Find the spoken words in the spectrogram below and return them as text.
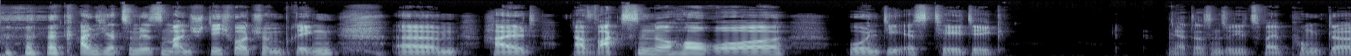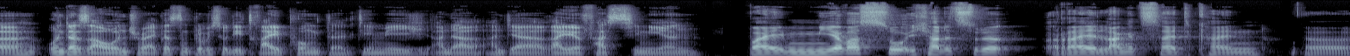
kann ich ja zumindest mal ein Stichwort schon bringen. Ähm, halt erwachsene Horror und die Ästhetik. Ja, das sind so die zwei Punkte und der Soundtrack. Das sind, glaube ich, so die drei Punkte, die mich an der, an der Reihe faszinieren. Bei mir war es so, ich hatte zu der Reihe lange Zeit kein äh,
